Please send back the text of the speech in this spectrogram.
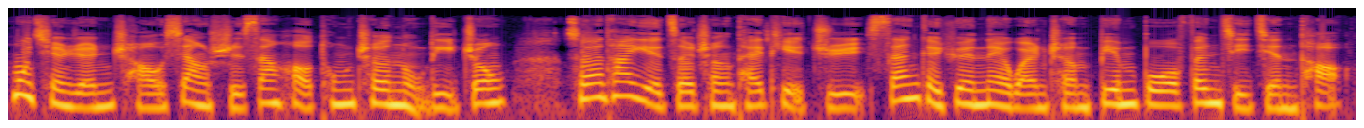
目前仍朝向十三号通车努力中。此外，他也责成台铁局三个月内完成边坡分级检讨。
